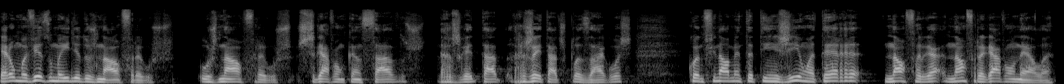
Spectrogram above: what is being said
Era uma vez uma ilha dos náufragos. Os náufragos chegavam cansados, rejeitados pelas águas, quando finalmente atingiam a terra, naufragavam nela.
